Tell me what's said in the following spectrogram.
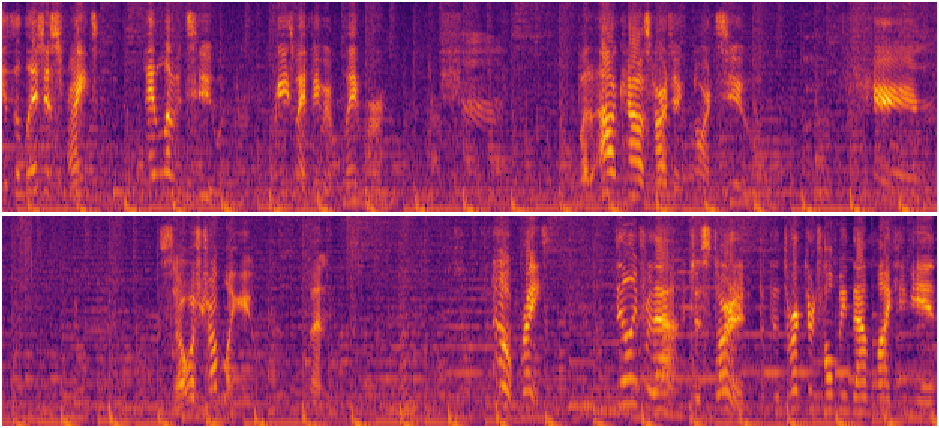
It's delicious, right? I love it too. Green's my favorite flavor. But alcohol is hard to ignore too. Hmm. So what's troubling you, then? Oh, right. Dealing for that just started, but the director told me that I'm liking in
